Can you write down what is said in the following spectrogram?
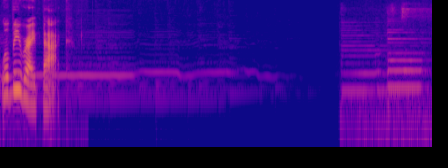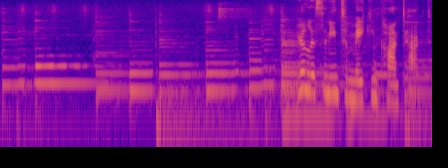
We'll be right back. You're listening to Making Contact,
